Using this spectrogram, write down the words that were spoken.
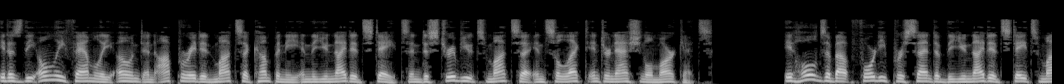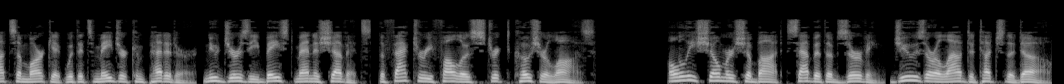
It is the only family-owned and operated matzah company in the United States and distributes matzah in select international markets. It holds about 40% of the United States matzah market with its major competitor, New Jersey-based Manischewitz. The factory follows strict kosher laws. Only Shomer Shabbat Sabbath observing Jews are allowed to touch the dough.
